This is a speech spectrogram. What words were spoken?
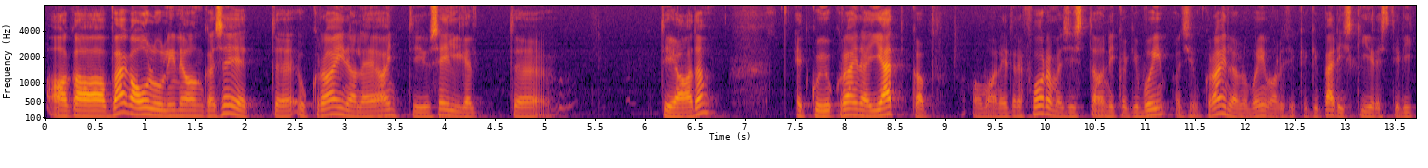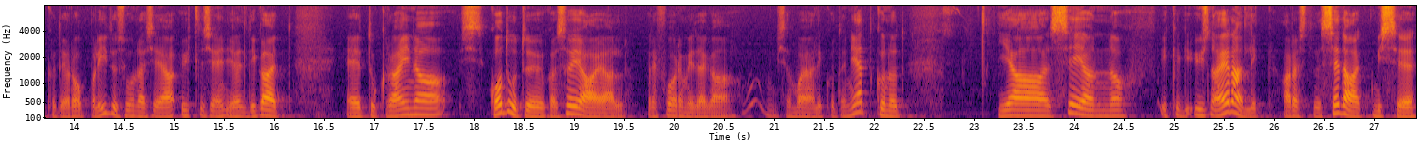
aga väga oluline on ka see, et Ukrainale anti ju selgelt äh, teada, et kui Ukraina jätkab oma neid reforme, siis ta on ikkagi võim-, siis Ukrainal on võimalus ikkagi päris kiiresti liikuda Euroopa Liidu suunas ja ühtlasi öeldi ka, et, et Ukraina kodutöö ka sõja ajal reformidega, mis on vajalikud, on jätkunud. ja see on noh, ikkagi üsna erandlik, arvestades seda, et mis see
